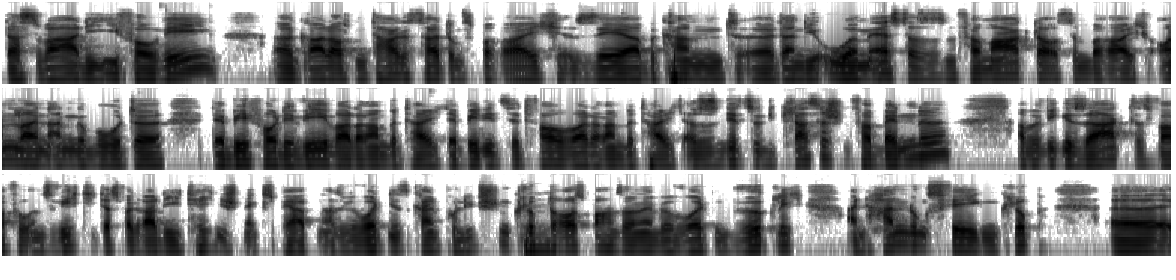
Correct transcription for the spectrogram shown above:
Das war die IVW, äh, gerade aus dem Tageszeitungsbereich sehr bekannt. Äh, dann die UMS, das ist ein Vermarkter aus dem Bereich Online-Angebote. Der BVDW war daran beteiligt, der BDZV war daran beteiligt. Also es sind jetzt so die klassischen Verbände. Aber wie gesagt, es war für uns wichtig, dass wir gerade die technischen Experten, also wir wollten jetzt keinen politischen Club mhm. daraus machen, sondern wir wollten wirklich einen handlungsfähigen Club äh,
